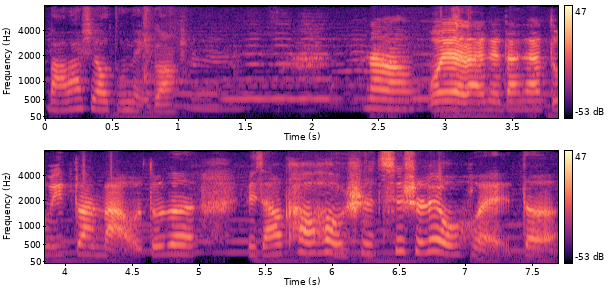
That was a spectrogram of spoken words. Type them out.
娃娃是要读哪段？那我也来给大家读一段吧。我读的比较靠后，是七十六回的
